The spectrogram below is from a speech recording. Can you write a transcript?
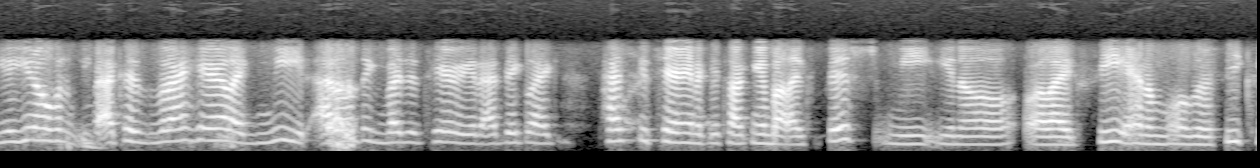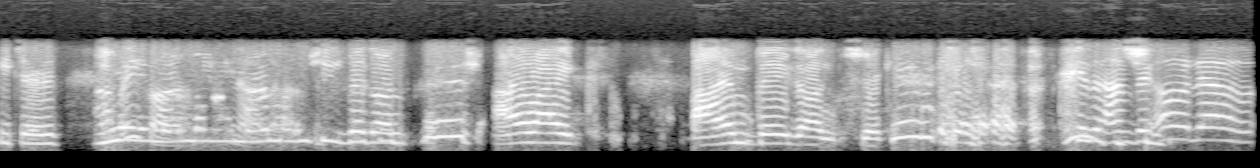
you you know, when because when I hear like meat, I don't think vegetarian. I think like pescatarian. If you're talking about like fish meat, you know, or like sea animals or sea creatures. I mean, my mom, You know, my mom, she's big on fish. I like. I'm big on chicken. I'm big. Oh no!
